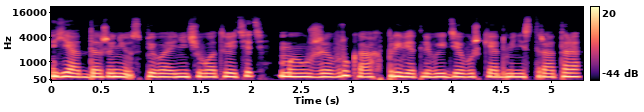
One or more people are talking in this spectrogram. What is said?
Я даже не успеваю ничего ответить. Мы уже в руках приветливой девушки-администратора,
